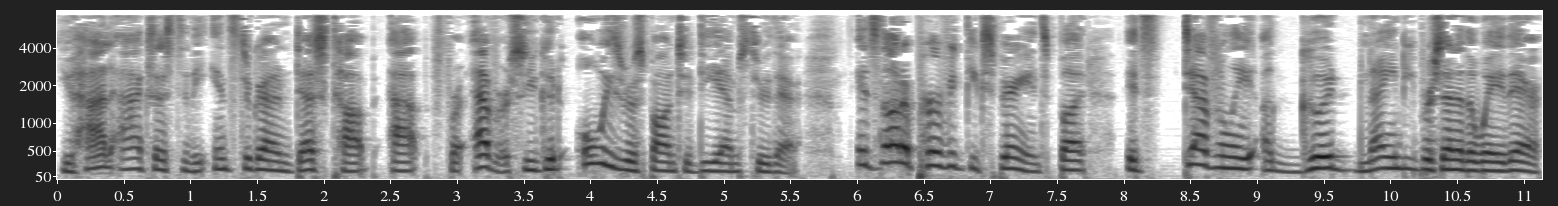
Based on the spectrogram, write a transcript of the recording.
you had access to the Instagram desktop app forever, so you could always respond to DMs through there. It's not a perfect experience, but it's definitely a good 90% of the way there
